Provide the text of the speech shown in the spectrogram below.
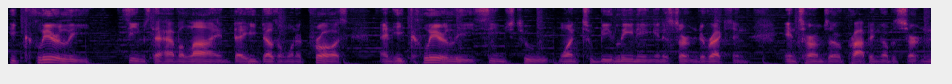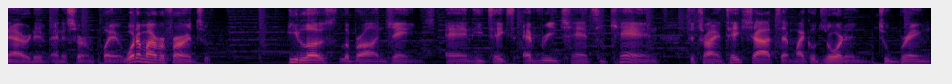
he clearly seems to have a line that he doesn't want to cross and he clearly seems to want to be leaning in a certain direction in terms of propping up a certain narrative and a certain player. What am I referring to? He loves LeBron James and he takes every chance he can to try and take shots at Michael Jordan to bring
